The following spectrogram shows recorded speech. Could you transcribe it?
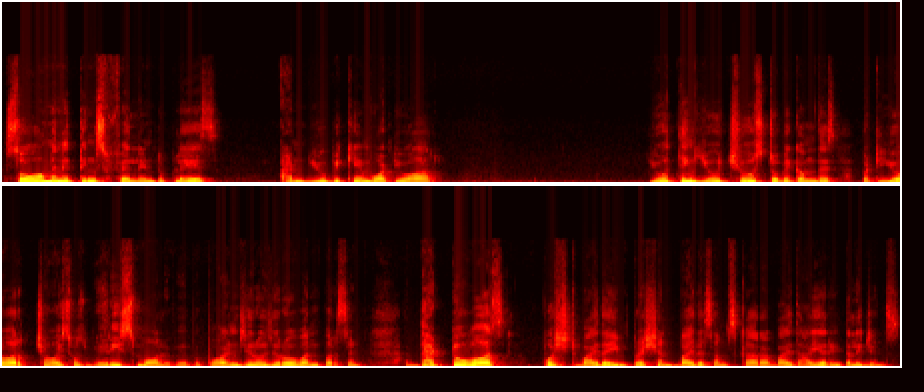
So many things fell into place and you became what you are. You think you choose to become this, but your choice was very small 0.001%. That too was pushed by the impression, by the samskara, by the higher intelligence.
